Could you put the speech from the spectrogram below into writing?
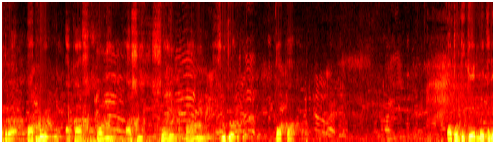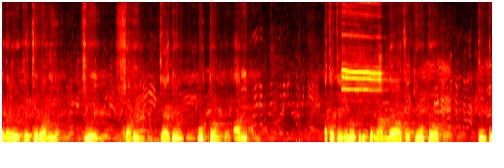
আমরা বাবলু, আকাশ রনি আশিক, সোহেল মাহমুদ সুজন, বাপ্পা। অপরদিকে নদীডাঙ্গার হয়ে খেলছে রনি, জুয়েল, শামীম, জায়দুল উত্তম আরিফ। আচ্ছা যেগুলো অতিরিক্ত নাম দেওয়া আছে, কেউ তো কিন্তু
